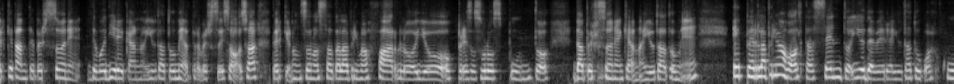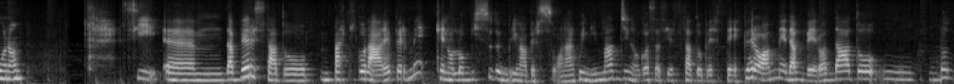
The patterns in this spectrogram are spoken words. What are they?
perché tante persone devo dire che hanno aiutato me attraverso i social, perché non sono stata la prima a farlo, io ho preso solo spunto da persone che hanno aiutato me e per la prima volta sento io di aver aiutato qualcuno. Sì, ehm, davvero è stato particolare per me che non l'ho vissuto in prima persona, quindi immagino cosa sia stato per te, però a me davvero ha dato, l'ho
